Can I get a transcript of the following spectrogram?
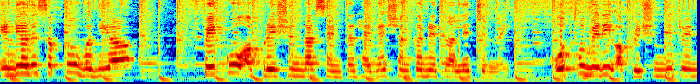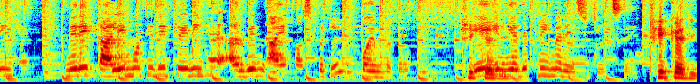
ਇੰਡੀਆ ਦੇ ਸਭ ਤੋਂ ਵਧੀਆ ਫੇਕੋ ਆਪਰੇਸ਼ਨ ਦਾ ਸੈਂਟਰ ਹੈਗਾ ਸ਼ੰਕਰ ਨੇਤਰਾਲੇ ਚੇਨਈ। ਉੱਥੋਂ ਮੇਰੀ ਆਪਰੇਸ਼ਨ ਦੀ ਟ੍ਰੇਨਿੰਗ ਹੈ। ਮੇਰੇ ਕਾਲੀ ਮੋਤੀ ਦੀ ਟ੍ਰੇਨਿੰਗ ਹੈ ਅਰਵਿੰਦ ਆਈ ਹਸਪੀਟਲ ਕੋਇੰਬਟੂਰ। ਠੀਕ ਇਹ ਇੰਡੀਆ ਦੇ ਪ੍ਰੀਮੀਅਰ ਇੰਸਟੀਚਿਊਟਸ ਨੇ। ਠੀਕ ਹੈ ਜੀ।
